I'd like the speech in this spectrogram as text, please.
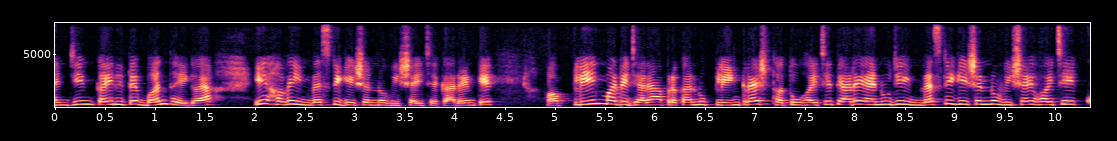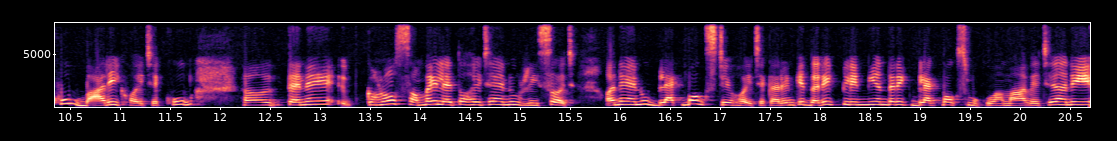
એન્જિન કઈ રીતે બંધ થઈ ગયા, એ હવે ઇન્વેસ્ટિગેશનનો વિષય છે. કારણ કે પ્લેન માટે જ્યારે આ પ્રકારનું પ્લેન ક્રેશ થતું હોય છે, ત્યારે એનું જે ઇન્વેસ્ટિગેશનનો વિષય હોય છે, એ ખૂબ બારીક હોય છે. ખૂબ તેને ઘણો સમય લેતો હોય છે એનું રિસર્ચ અને એનું બ્લેક બોક્સ જે હોય છે, કારણ કે દરેક પ્લેનની અંદર એક બ્લેક બોક્સ મૂકવામાં આવે છે અને એ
